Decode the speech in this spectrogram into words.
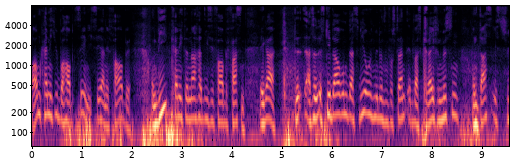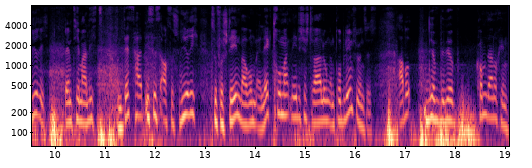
Warum kann ich überhaupt sehen? Ich sehe eine Farbe. Und wie kann ich dann nachher diese Farbe fassen? Egal. Also es geht darum, dass wir uns mit unserem Verstand etwas greifen müssen und das ist schwierig beim Thema Licht. Und deshalb ist es auch so schwierig zu verstehen, warum elektromagnetische Strahlung ein Problem für uns ist. Aber wir, wir kommen da noch hin.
